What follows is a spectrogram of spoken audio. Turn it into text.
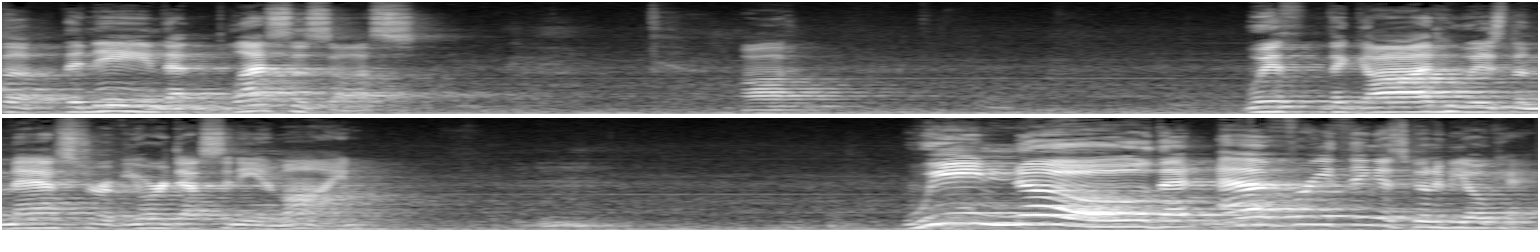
the, the name that blesses us uh, with the God who is the master of your destiny and mine. We know that everything is going to be okay.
